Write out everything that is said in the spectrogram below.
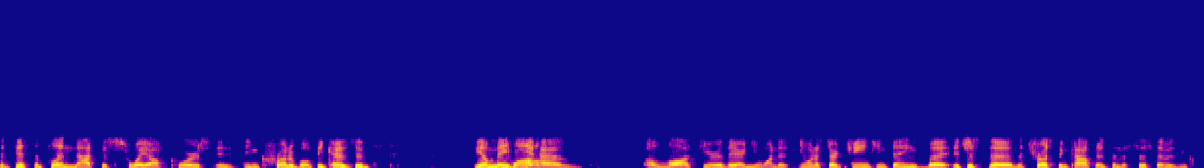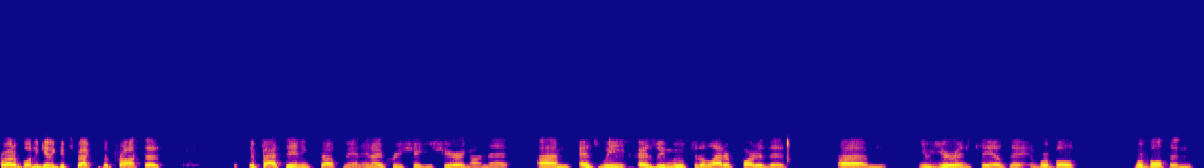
The discipline not to sway off course is incredible because it's, you know, maybe wow. you have a loss here or there and you want to you want to start changing things but it's just the the trust and confidence in the system is incredible. And again it gets back to the process. Fascinating stuff man and i appreciate you sharing on that. Um, as we as we move to the latter part of this um, you know you're in sales and we're both we're both in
